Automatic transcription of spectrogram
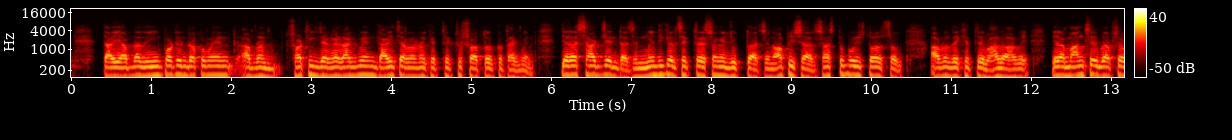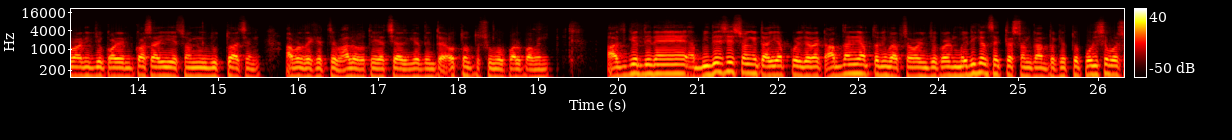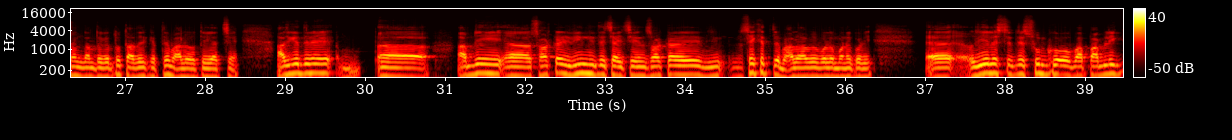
তাই আপনাদের ইম্পর্টেন্ট ডকুমেন্ট আপনার সঠিক জায়গায় রাখবেন। গাড়ি চালানোর ক্ষেত্রে একটু সতর্ক থাকবেন। যারা সার্জেন্ট আছেন মেডিকেল সেক্টরের সঙ্গে যুক্ত আছেন অফিসার স্বাস্থ্য পরিদর্শক আপনাদের ক্ষেত্রে ভালো হবে। যারা মাংসের ব্যবসা বাণিজ্য করেন, কসাই এর সঙ্গে যুক্ত আছেন, আপনাদের ক্ষেত্রে ভালো হতে যাচ্ছে আজকের দিনটা। অত্যন্ত শুভ ফল পাবেন। আজকের দিনে বিদেশের সঙ্গে টাই আপ করে যারা আমদানি রপ্তানি ব্যবসা বাণিজ্য করেন মেডিকেল সেক্টর সংক্রান্ত ক্ষেত্র, পরিষেবা সংক্রান্ত ক্ষেত্র তাদের ক্ষেত্রে ভালো হতে যাচ্ছে। আজকের দিনে আপনি সরকারি ঋণ নিতে চাইছেন, সরকারের সেক্ষেত্রে ভালো হবে বলে মনে করি। রিয়েল এস্টেটের শুল্ক বা পাবলিক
